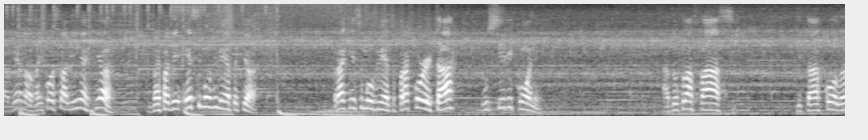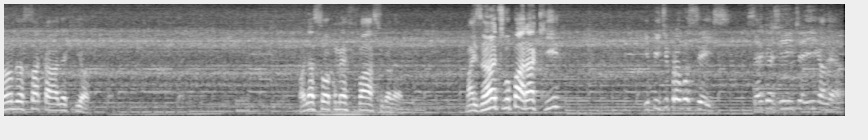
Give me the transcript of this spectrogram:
Tá vendo, ó? Vai encostar a linha aqui, ó. E vai fazer esse movimento aqui, ó. Para que esse movimento? Para cortar o silicone. A dupla face que tá colando essa calha aqui, ó. Olha só como é fácil, galera. Mas antes vou parar aqui e pedir para vocês, segue a gente aí, galera.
